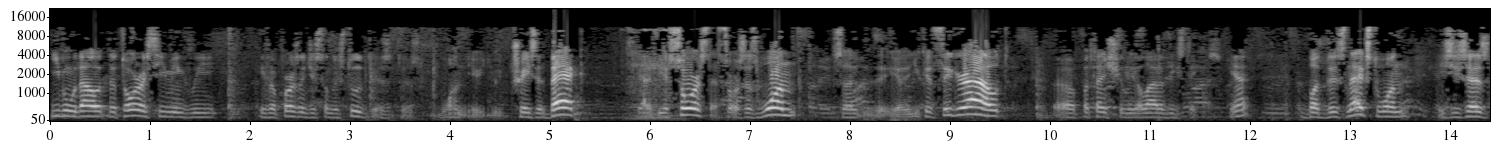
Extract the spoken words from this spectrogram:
even without the Torah seemingly, if a person just understood, there's, there's one, you, you trace it back, there's got to be a source, that source is one, so you, you can figure out uh, potentially a lot of these things. Yeah, but this next one is he says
